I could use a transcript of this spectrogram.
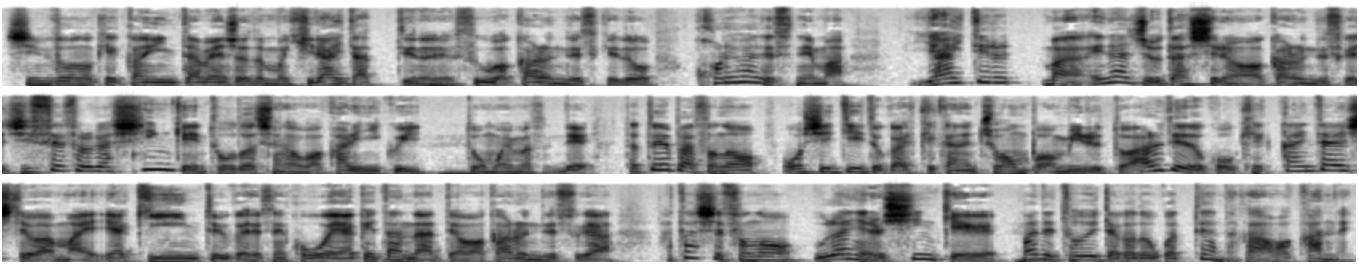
心臓の血管のインターベンションでも開いたっていうのですぐわかるんですけどこれはですね、まあ、焼いてる、まあ、エナジーを出してるのは分かるんですが実際それが神経に到達したのが分かりにくいと思います、で例えばその OCT とか血管の超音波を見るとある程度こう血管に対してはまあ焼き印というかですねここが焼けたんだって分かるんですが果たしてその裏にある神経まで届いたかどうかっていうのはなかなか分かんない。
